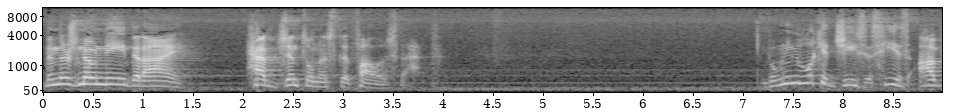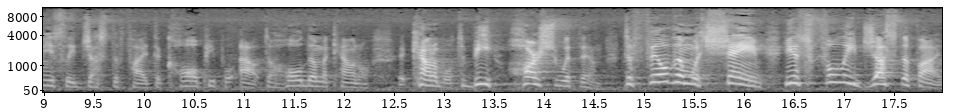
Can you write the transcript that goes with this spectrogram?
then there's no need that I have gentleness that follows that. But when you look at Jesus, he is obviously justified to call people out, to hold them accountable, accountable, to be harsh with them, to fill them with shame. He is fully justified.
